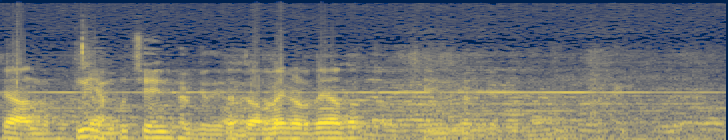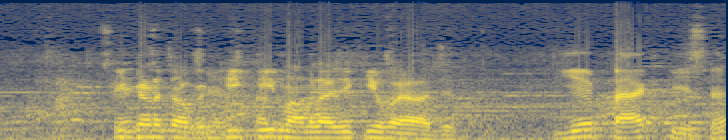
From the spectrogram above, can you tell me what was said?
ਧਿਆਨ ਨਹੀਂ ਹਮ ਚੇਂਜ ਕਰਕੇ ਦੇ ਡਰਾਮੇ ਕਰਦੇ ਆ ਤਾਂ। ਚੇਂਜ ਕਰਕੇ ਦੇ ਕੀ ਕਹਿਣਾ ਚਾਹੋਗੇ? ਕੀ ਕੀ ਮਾਮਲਾ ਜੀ? ਕੀ ਹੋਇਆ ਅੱਜ? ये पैक पीस है।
